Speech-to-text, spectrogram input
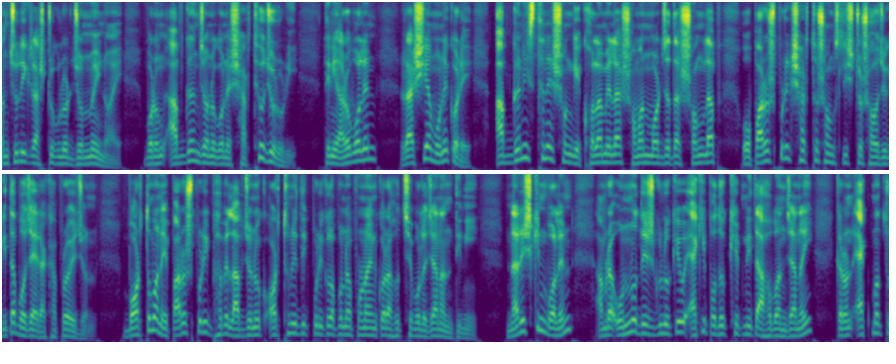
আঞ্চলিক রাষ্ট্রগুলোর জন্যই নয়, বরং আফগান জনগণের স্বার্থেও জরুরি। তিনি আরও বলেন, রাশিয়া মনে করে আফগানিস্তানের সঙ্গে খোলামেলা, সমান মর্যাদার সংলাপ ও পারস্পরিক স্বার্থ সংশ্লিষ্ট সহযোগিতা বজায় রাখা প্রয়োজন। বর্তমানে পারস্পরিকভাবে লাভজনক অর্থনৈতিক পরিকল্পনা প্রণয়ন করা হচ্ছে বলে জানান তিনি। নারিশকিন বলেন, আমরা অন্য দেশগুলোকেও একই পদক্ষেপ নিতে আহ্বান জানাই, কারণ একমাত্র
